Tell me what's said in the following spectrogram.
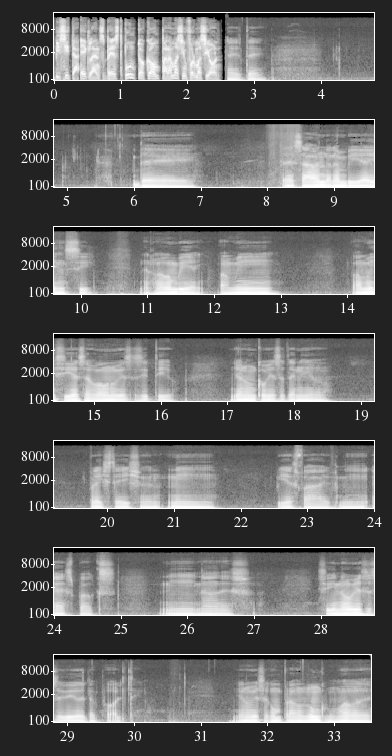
Visita egglandsbest.com para más información. Este. De. Ustedes saben de la NBA en sí. Del juego NBA. Para mí. Para mí, si ese juego no hubiese existido, yo nunca hubiese tenido PlayStation, ni PS5, ni Xbox, ni nada de eso. Si no hubiese sido el deporte, yo no hubiese comprado nunca un juego de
